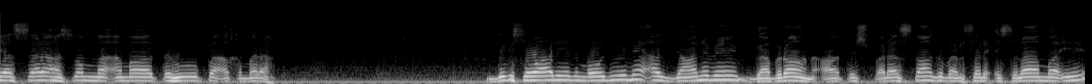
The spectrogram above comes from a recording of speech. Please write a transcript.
یسرہ، ثم اماتہو پا اخبرہ دیکھ سوال یہ موجود ہے، از جانب گبران، آتش پرستان کے برسر اسلام آئی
